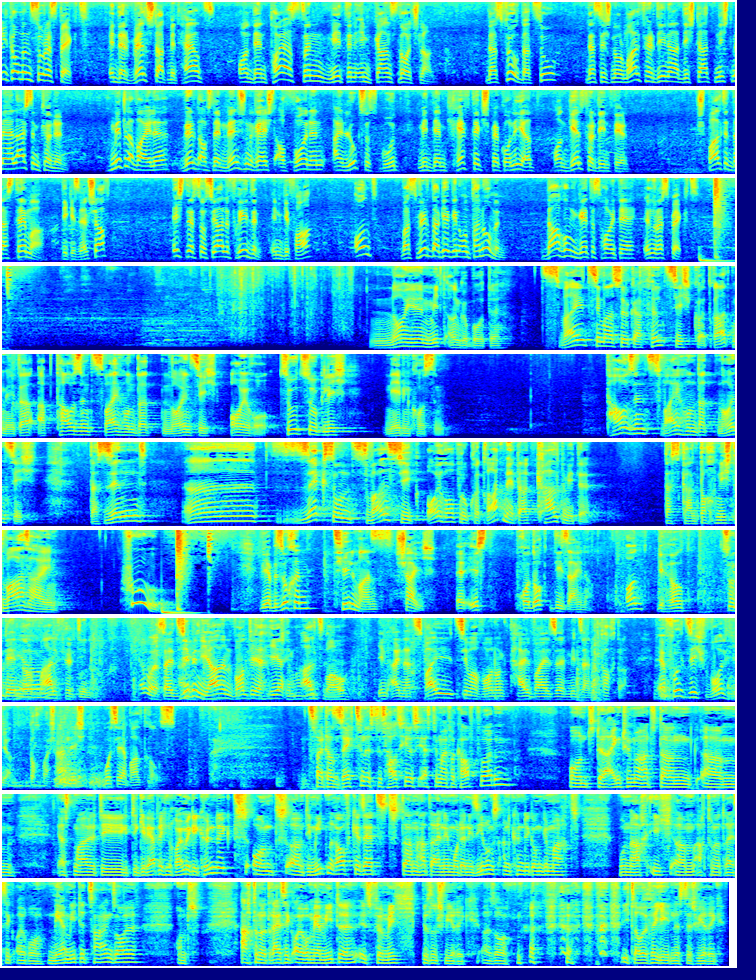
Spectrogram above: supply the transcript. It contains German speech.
Willkommen zu Respekt in der Weltstadt mit Herz und den teuersten Mieten in ganz Deutschland. Das führt dazu, dass sich Normalverdiener die Stadt nicht mehr leisten können. Mittlerweile wird aus dem Menschenrecht auf Wohnen ein Luxusgut, mit dem kräftig spekuliert und Geld verdient wird. Spaltet das Thema die Gesellschaft? Ist der soziale Frieden in Gefahr? Und was wird dagegen unternommen? Darum geht es heute in Respekt. Neue Mietangebote. Zwei Zimmer, ca. 50 Quadratmeter ab 1290 Euro, zuzüglich Nebenkosten. 1290, das sind äh, 26 Euro pro Quadratmeter Kaltmiete. Das kann doch nicht wahr sein. Puh. Wir besuchen Tilman Scheich. Er ist Produktdesigner und gehört zu den Normalverdienern. Seit sieben Jahren wohnt er hier im Altbau in einer Zweizimmerwohnung, teilweise mit seiner Tochter. Er fühlt sich wohl hier, doch wahrscheinlich muss er bald raus. 2016 ist das Haus hier das erste Mal verkauft worden und der Eigentümer hat dann ähm, erstmal die, die gewerblichen Räume gekündigt und äh, die Mieten raufgesetzt. Dann hat er eine Modernisierungsankündigung gemacht, wonach ich ähm, 830 Euro mehr Miete zahlen soll. Und 830 Euro mehr Miete ist für mich ein bisschen schwierig. Also ich glaube, für jeden ist das schwierig.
